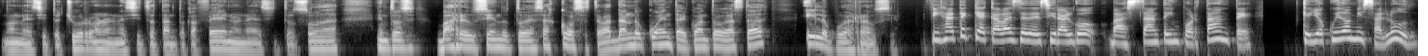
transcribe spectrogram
No necesito churros, no necesito tanto café, no necesito soda. Entonces vas reduciendo todas esas cosas, te vas dando cuenta de cuánto gastas y lo puedes reducir. Fíjate que acabas de decir algo bastante importante, que yo cuido mi salud,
